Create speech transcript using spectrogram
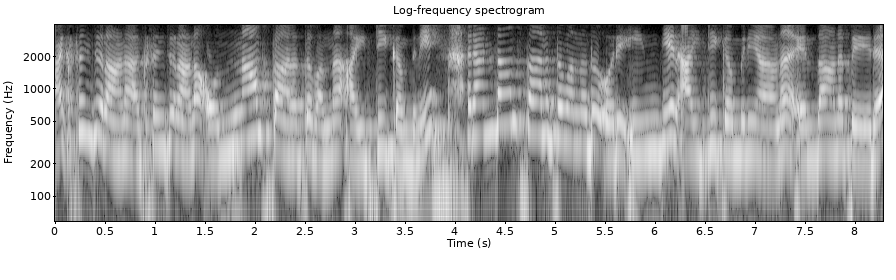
അക്സെഞ്ചർ ആണ്. അക്സെഞ്ചർ ആണ് ഒന്നാം സ്ഥാനത്ത് വന്ന ഐ ടി കമ്പനി. രണ്ടാം സ്ഥാനത്ത് വന്നത് ഒരു ഇന്ത്യൻ ഐ ടി കമ്പനിയാണ്. എന്താണ് പേര്?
